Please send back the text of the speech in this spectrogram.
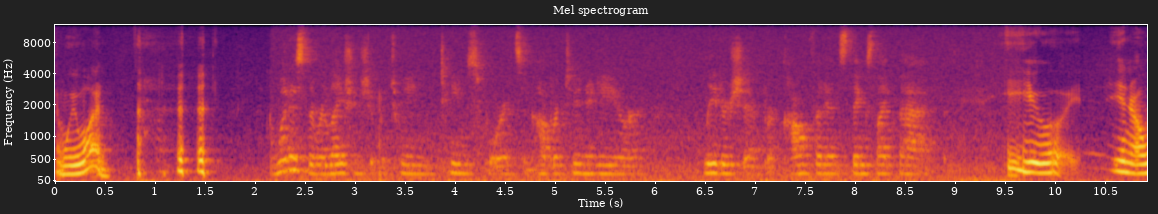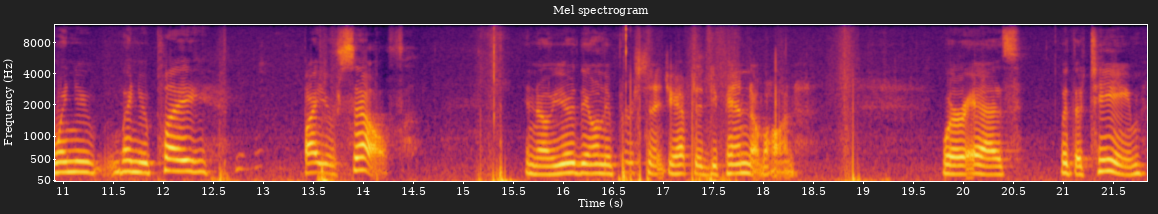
and we won What is the relationship between team sports and opportunity or leadership or confidence, things like that? you you know when you when you play by yourself you know you're the only person that you have to depend upon whereas with a team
